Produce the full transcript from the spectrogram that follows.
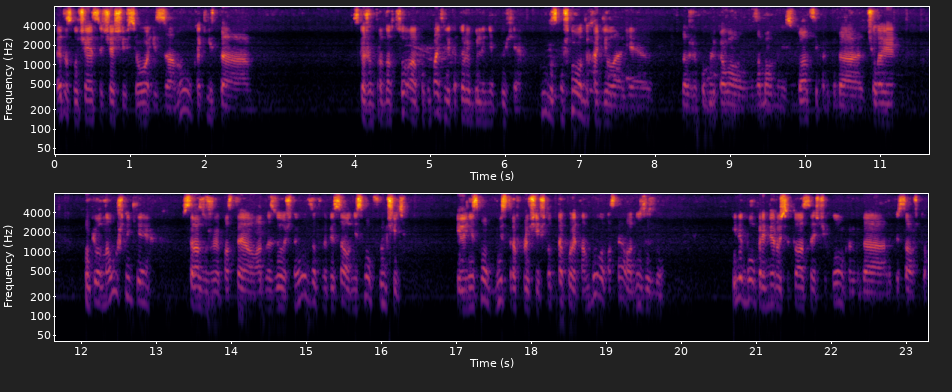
Это случается чаще всего из-за ну, каких-то, скажем, продавцов, а, покупателей, которые были не в духе. Ну, до смешного доходило. Я даже публиковал забавные ситуации, когда человек купил наушники, сразу же поставил однозвездочный отзыв, написал, не смог включить. Или не смог быстро включить. Что-то такое там было, поставил одну звезду. Или был, к примеру, ситуация с чехлом, когда написал, что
